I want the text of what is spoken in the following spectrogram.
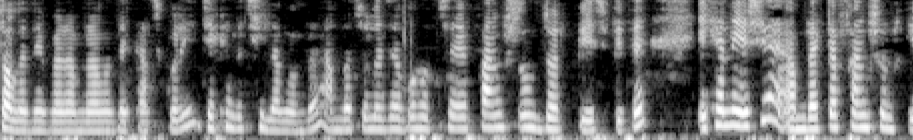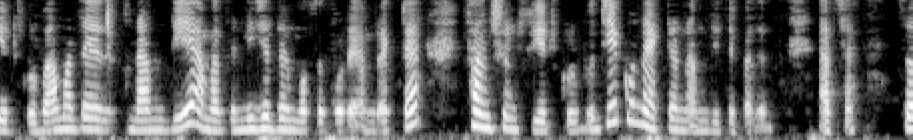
চলেন এবার আমরা আমাদের কাজ করি। যেখানে ছিলাম আমরা আমরা চলে যাব হচ্ছে functions ডট পিএইচপি তে। এখানে এসে আমরা একটা ফাংশন ক্রিয়েট করব। আমাদের নাম দিয়ে আমাদের নিজেদের মতো করে আমরা একটা ফাংশন ক্রিয়েট করব। যে কোনো একটা নাম দিতে পারেন। আচ্ছা তো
